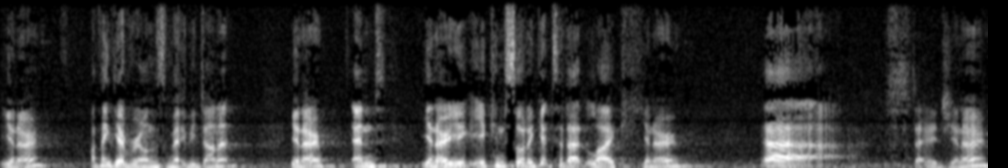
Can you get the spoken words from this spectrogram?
you know. I think everyone's maybe done it, you know. And, you know, you, you can sort of get to that, like, you know, ah, stage, you know.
